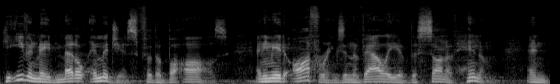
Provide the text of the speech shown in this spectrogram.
He even made metal images for the Baals, and he made offerings in the valley of the son of Hinnom, and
